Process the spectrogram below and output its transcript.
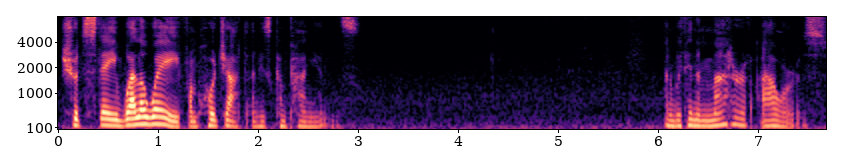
should stay well away from Hujjat and his companions. And within a matter of hours,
